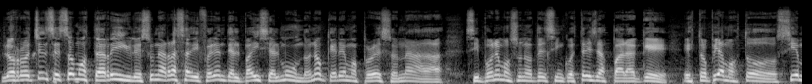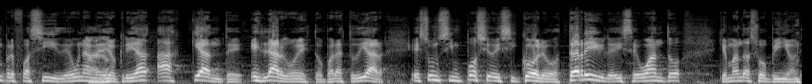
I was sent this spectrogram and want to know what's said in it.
Los rochenses somos terribles, una raza diferente al país y al mundo. No queremos progreso en nada. Si ponemos un hotel cinco estrellas, ¿para qué? Estropeamos todo. Siempre fue así, de una Claro. mediocridad asqueante. Es largo esto, para estudiar. Es un simposio de psicólogos. Terrible, dice Guanto, que manda su opinión.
